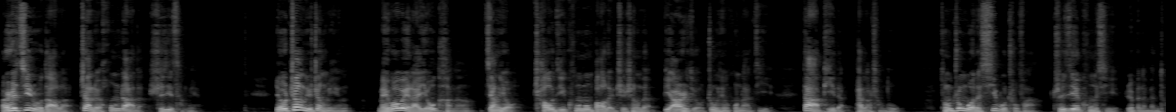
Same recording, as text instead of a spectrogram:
而是进入到了战略轰炸的实际层面。有证据证明，美国未来有可能将有“超级空中堡垒”之称的 B 二十九重型轰炸机大批的派到成都，从中国的西部出发，直接空袭日本的本土。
